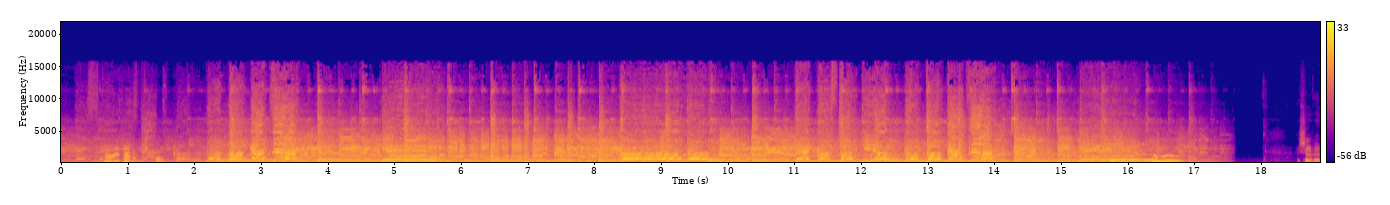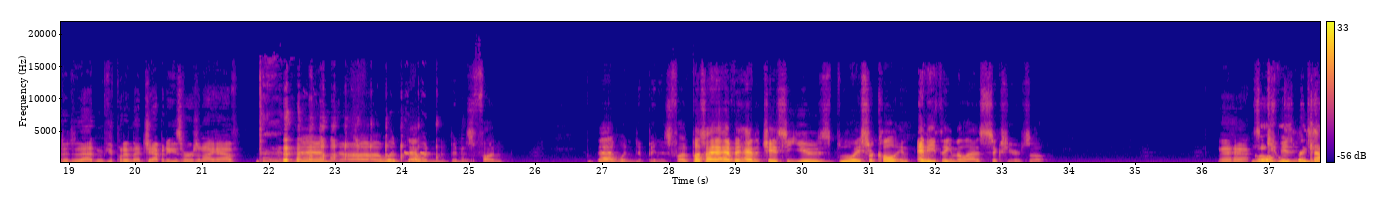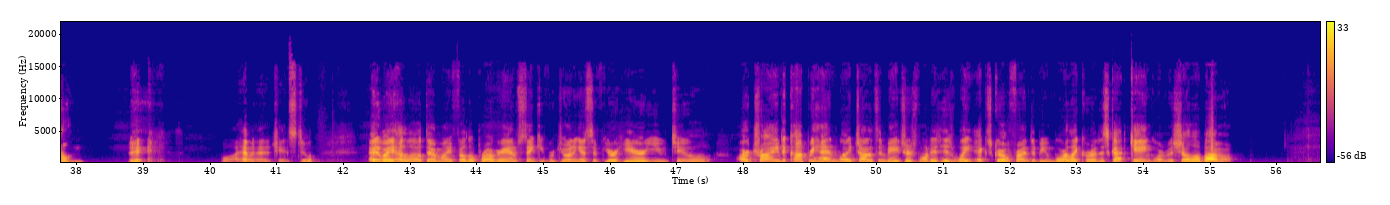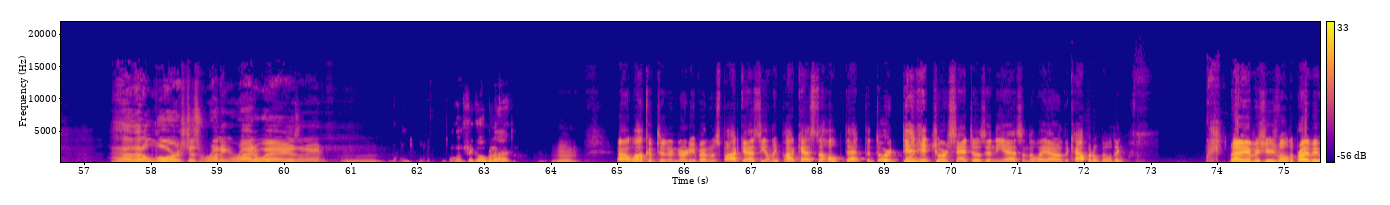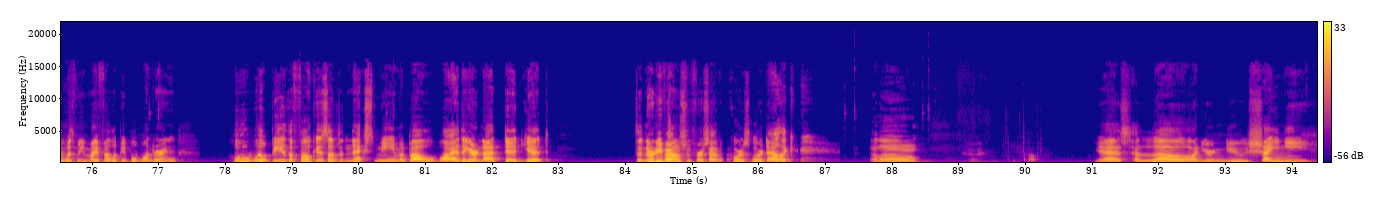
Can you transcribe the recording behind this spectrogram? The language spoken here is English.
Nerdy Venoms Podcast. Should have edited that and you put in that Japanese version I have. Eh, nah, would- that wouldn't have been as fun. That wouldn't have been as fun. Plus, I haven't had a chance to use Blue Oyster Cult in anything in the last six years. So, Uh-huh. Well, give me who's the- been counting? well, I haven't had a chance to. Anyway, hello out there, my fellow programs. Thank you for joining us. If you're here, you too are trying to comprehend why Jonathan Majors wanted his white ex girlfriend to be more like Coretta Scott King or Michelle Obama. Ah, that allure is just running right away, isn't it? Mm, Once you go black, mm. Uh, welcome to the Nerdy Venoms podcast, the only podcast to hope that the door did hit George Santos in the ass on the way out of the Capitol building. I am, as usual, the private with me, my fellow people, wondering who will be the focus of the next meme about why they are not dead yet. The Nerdy Venoms. We first have, of course, Lord Dalek. Hello. Yes, hello on your new shiny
